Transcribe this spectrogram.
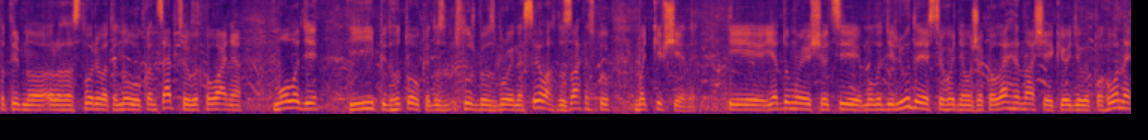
потрібно роз- створювати нову концепцію виховання молоді, її підготовки до з- служби в Збройних силах, до захисту батьківщини. І я думаю, що ці молоді люди сьогодні вже колеги наші, які оділи погони,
